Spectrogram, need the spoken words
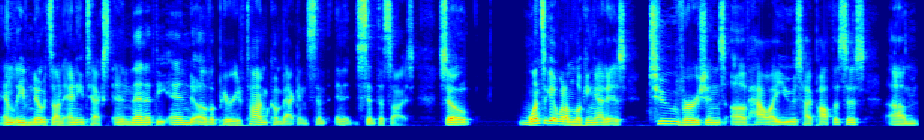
and leave notes on any text, and then at the end of a period of time, come back and, synth- and synthesize. So once again, what I'm looking at is two versions of how I use hypothesis, um,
